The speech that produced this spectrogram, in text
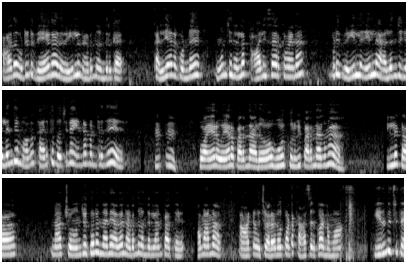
அதை விட்டுட்டு வேகாத வெயில நடந்து வந்திருக்க. கல்யாண பொண்ணு மூஞ்சி நல்லா பாலிசா இருக்க வேணாம் இப்படி வெயில்ல வெயில்ல அலைஞ்சு கிளைஞ்சு முகம் கருத்து போச்சுன்னா என்ன பண்றது? உயர உயர பறந்தாலும் ஊர்க்குருவி பறந்தாகுமா? இல்லக்கா நான் கொஞ்ச தூரம் தானே அதான் நடந்து வந்துடலான்னு பார்த்தேன். ஆமா ஆமா. ஆட்டோ வச்சு வர அளவுக்கு காசு இருக்கோ என்னமோ. இருந்துச்சுட்ட.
